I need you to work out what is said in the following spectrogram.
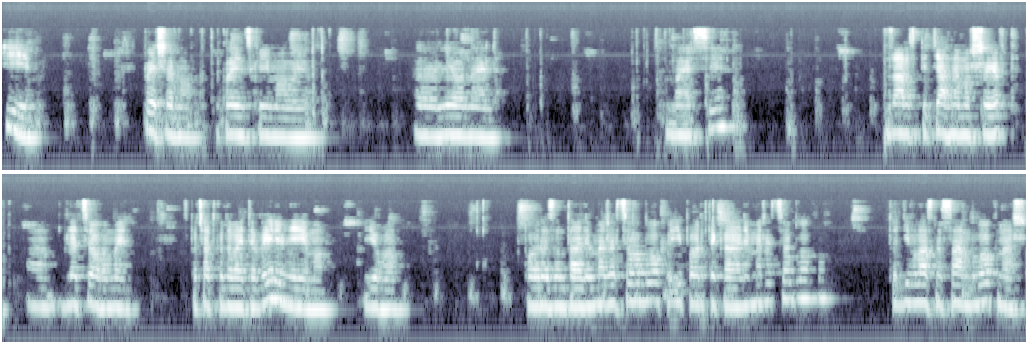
І Пишемо українською мовою е, Ліонель Месі. Зараз підтягнемо Shift. Для цього ми спочатку давайте вирівняємо його по горизонталі в межах цього блоку і по вертикалі в межах цього блоку. Тоді, власне, сам блок наш,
